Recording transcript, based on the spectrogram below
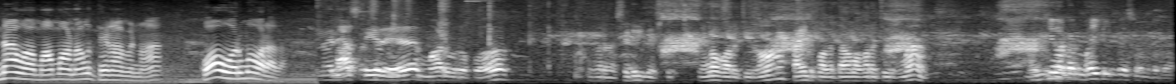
என்ன மாமானாலும் தீண்டாமைன்னா கோவம் வருமா வராதா? லாஸ்ட் இயர் மாடு விடுறப்போ ஷெடியூல் கேஸ்ட் எங்கே உட்கார வச்சிருக்கோம்? பாயிண்ட் பக்கத்தால் உட்கார வச்சிருக்கோமா? அஞ்சு வட்டம் பைக்கில் பேசுவாங்க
